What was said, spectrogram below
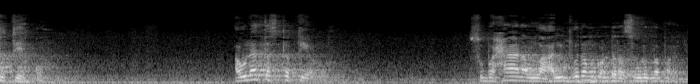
തുത്തിയക്കോ ഔ ലാ തസ്തത്തിയോ സുബഹാനല്ല അത്ഭുതം കൊണ്ട് റസൂലുള്ള പറഞ്ഞു.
